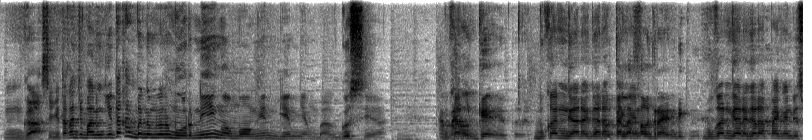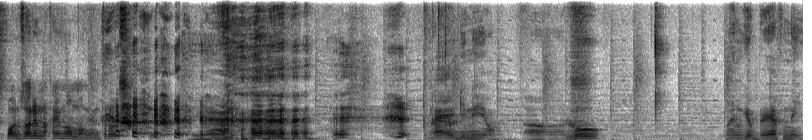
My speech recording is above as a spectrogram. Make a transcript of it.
Enggak sih, kita kan cuman kita kan bener-bener murni ngomongin game yang bagus ya. MLG itu. Bukan gara-gara pengen level grinding. bukan gara-gara pengen disponsorin makanya ngomongin terus. Iya. kayak gini yong. Eh, lu main GBF nih.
